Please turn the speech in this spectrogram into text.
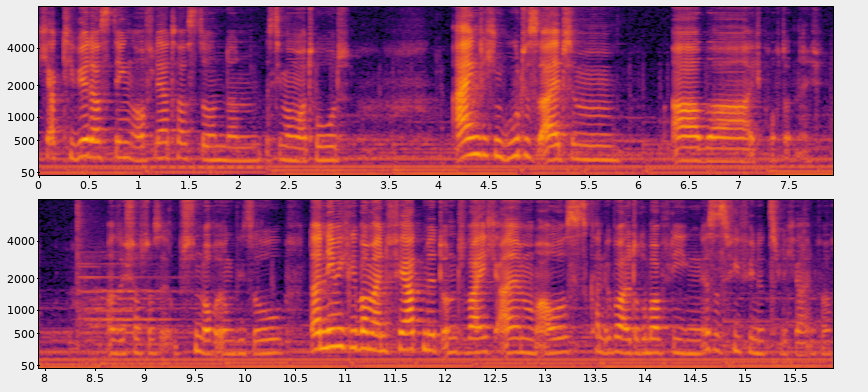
ich aktiviere das Ding auf Leertaste und dann ist die Mama tot. Eigentlich ein gutes Item, aber ich brauche das nicht. Also ich schaffe das bestimmt auch irgendwie so. Dann nehme ich lieber mein Pferd mit und weiche allem aus, kann überall drüber fliegen. Es ist viel, viel nützlicher einfach.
